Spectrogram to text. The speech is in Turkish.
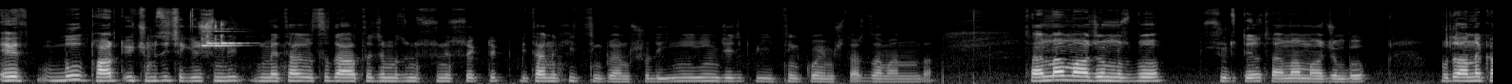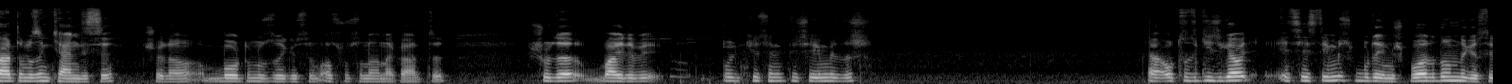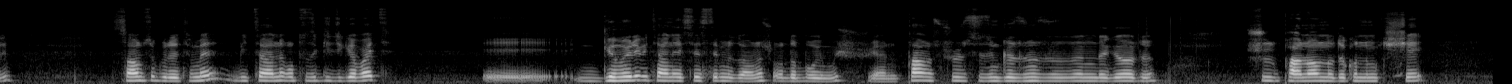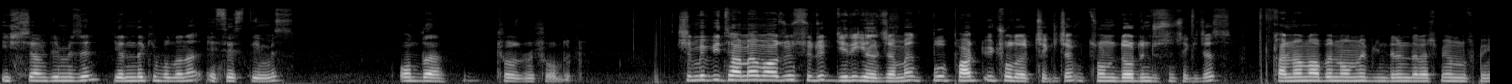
Evet bu part 3'ümüzü çekiyoruz. Şimdi metal ısı dağıtıcımızın üstünü söktük. Bir tane heatsink varmış. Şurada incecik bir heatsink koymuşlar zamanında. Termal macunumuz bu. Sürdükleri termal macun bu. Bu da anakartımızın kendisi. Şöyle boardumuzu da göstereyim. Asus'un anakartı. Şurada bayra bir bu kesinlikle şeyimizdir. Ya 32 GB SSD'miz buradaymış. Bu arada onu da göstereyim. Samsung üretimi bir tane 32 GB e, gömülü bir tane SSD'miz varmış. O da buymuş. Yani tam şu sizin gözünüzün önünde gördüğüm şu parmağımla dokunduğum şey işlemcimizin yanındaki bulunan SSD'miz. Onu da çözmüş olduk. Şimdi bir tane macun sürüp geri geleceğim ben. Bu part 3 olarak çekeceğim. Sonra dördüncüsünü çekeceğiz. Kanala abone olmayı, bildirimleri açmayı unutmayın.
